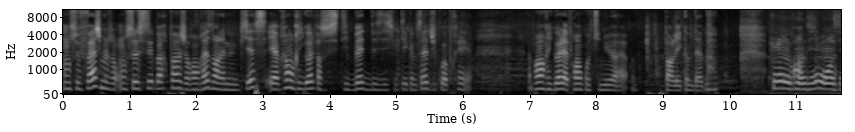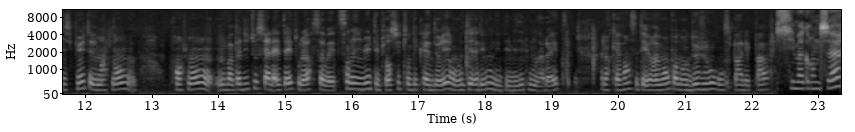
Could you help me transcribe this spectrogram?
on se fâche, mais genre, on se sépare pas. Genre, on reste dans la même pièce et après, on rigole parce que c'était bête de se disputer comme ça. Du coup, après, après on rigole, après, on continue à parler comme d'hab. Plus on grandit, moins on se dispute et maintenant, euh, franchement, on va pas du tout se faire la tête ou alors ça va être 5 minutes et puis ensuite on éclate de rire, on se dit allez, on est débile, on arrête. Alors qu'avant, c'était vraiment pendant deux jours, on se parlait pas. C'est ma grande sœur.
